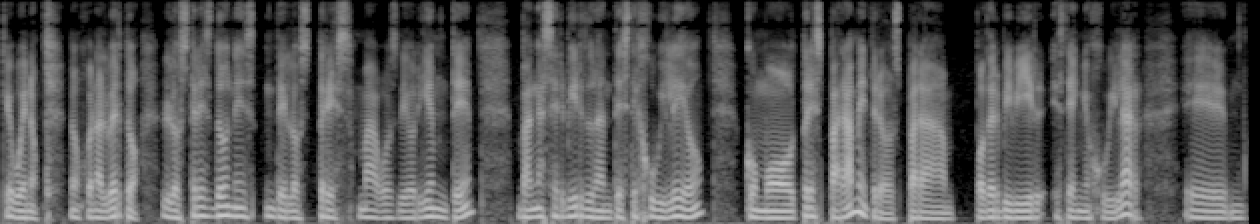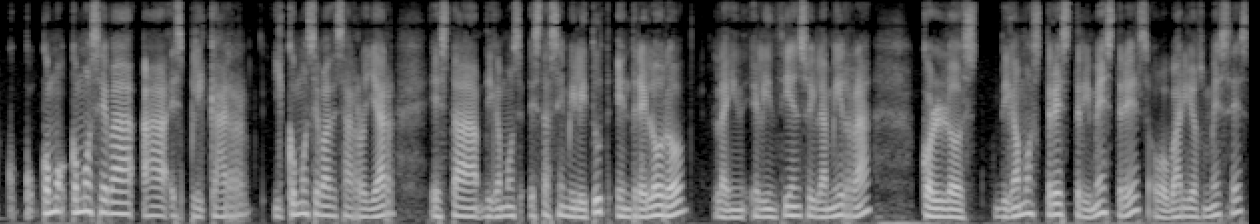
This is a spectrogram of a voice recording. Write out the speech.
Qué bueno. Don Juan Alberto, los tres dones de los tres magos de Oriente van a servir durante este jubileo como tres parámetros para poder vivir este año jubilar. Eh, ¿cómo, ¿Cómo se va a explicar y cómo se va a desarrollar esta, digamos, esta similitud entre el oro, el incienso y la mirra con los, digamos, tres trimestres o varios meses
